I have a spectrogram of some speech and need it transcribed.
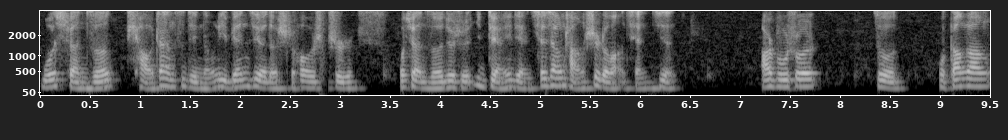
我选择挑战自己能力边界的时候，是我选择就是一点一点切香肠式的往前进，而不是说，就我刚刚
